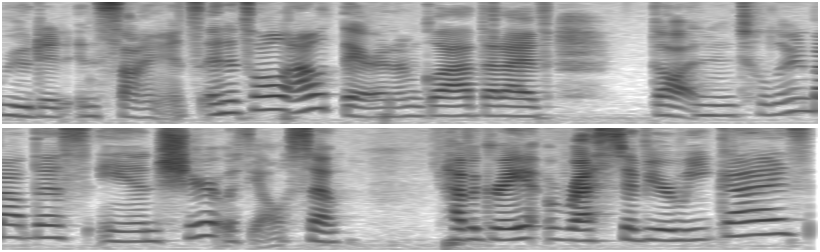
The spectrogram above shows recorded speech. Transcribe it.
rooted in science and it's all out there. And I'm glad that I've gotten to learn about this and share it with y'all. So, have a great rest of your week, guys.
